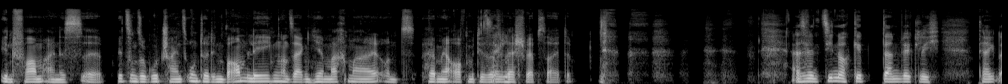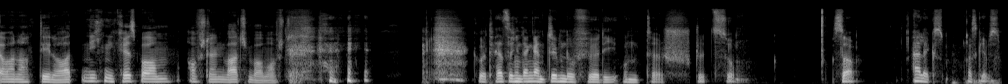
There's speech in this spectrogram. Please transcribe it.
in Form eines äh, Bits und so Gutscheins unter den Baum legen und sagen, hier mach mal und hör mir auf mit dieser Flash-Webseite. Also wenn es die noch gibt, dann wirklich direkt aber noch den Ort. Nicht einen Christbaum aufstellen, einen Watschenbaum aufstellen. Gut, herzlichen Dank an Jimdo für die Unterstützung. So, Alex, was gibt's?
